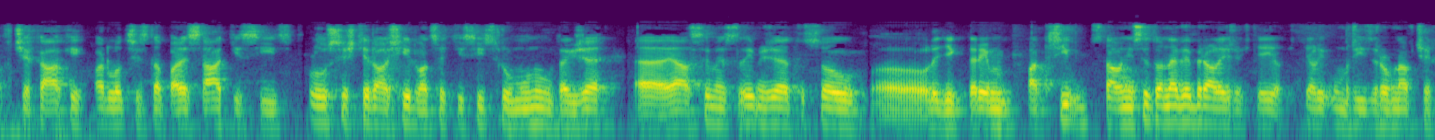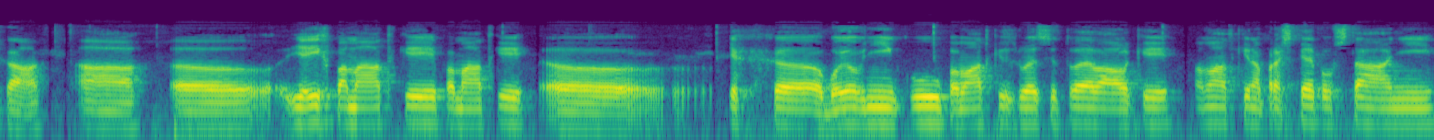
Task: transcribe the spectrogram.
v Čechách jich padlo 350 tisíc, plus ještě další 20 tisíc Rumunů, takže eh, já si myslím, že to jsou eh, lidi, kterým patří úcta. Oni si to nevybrali, že chtěli, chtěli umřít zrovna v Čechách a jejich památky, památky těch bojovníků, památky z druhé světové války, památky na pražské povstání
